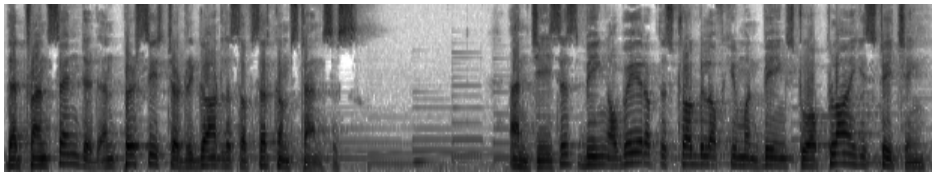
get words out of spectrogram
that transcended and persisted regardless of circumstances. And Jesus, being aware of the struggle of human beings to apply his teaching,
